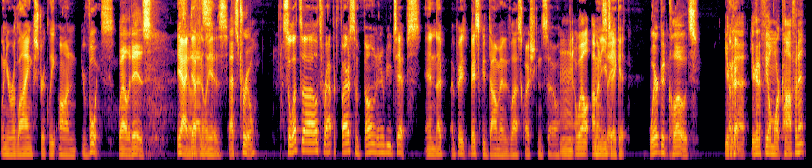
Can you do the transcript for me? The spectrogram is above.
when you're relying strictly on your voice. Well, it is. Yeah, So it definitely is. That's true. So let's uh let's rapid fire some phone interview tips. And I, I basically dominated the last question, so Mm, well, I'm why gonna don't you take it? wear good clothes. You're Okay. gonna you're gonna feel more confident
